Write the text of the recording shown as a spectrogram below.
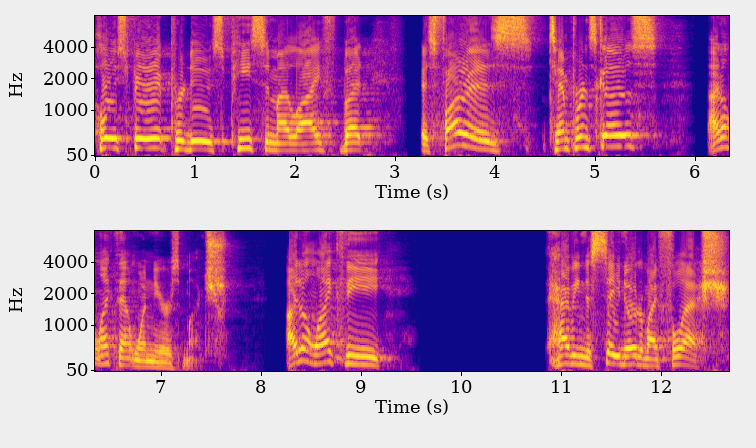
Holy Spirit produce peace in my life. But as far as temperance goes, I don't like that one near as much. I don't like the having to say no to my flesh.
